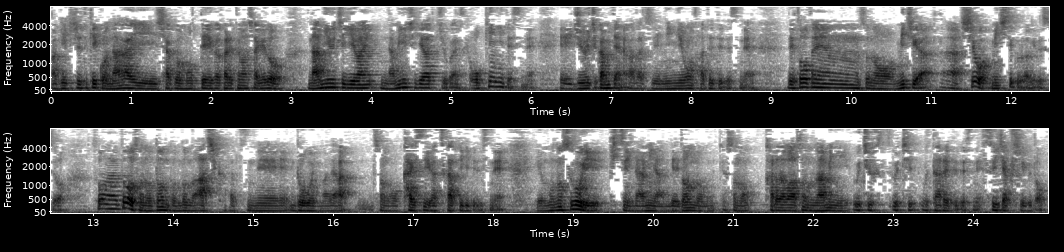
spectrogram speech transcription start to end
まあ、劇中って結構長い尺を持って描かれてましたけど、波打ち際、波打ち際っていうかですね、沖にですね、えー、十字架みたいな形で人間を立ててですね、で、当然、その、道が、潮が満ちてくるわけですよ。そうなると、その、どんどんどんどん足からですね、道路にまで、その、海水が使ってきてですね、ものすごいきつい波なんで、どんどん、その、体はその波に打ち、打ち、打たれてですね、衰弱していくと。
